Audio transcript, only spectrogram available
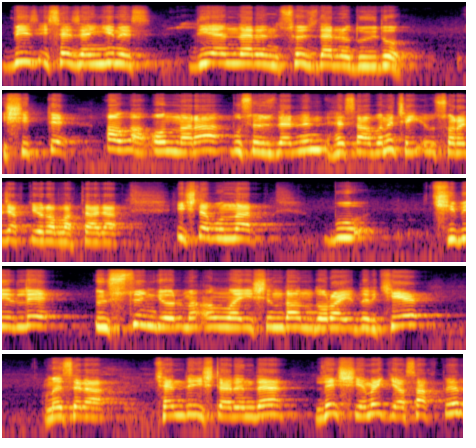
Biz ise zenginiz diyenlerin sözlerini duydu. işitti. Allah onlara bu sözlerinin hesabını soracak diyor Allah Teala. İşte bunlar bu kibirli üstün görme anlayışından dolayıdır ki mesela kendi işlerinde leş yemek yasaktır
